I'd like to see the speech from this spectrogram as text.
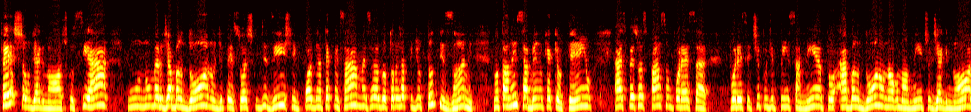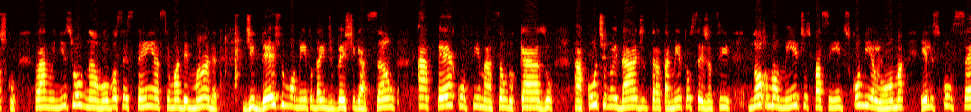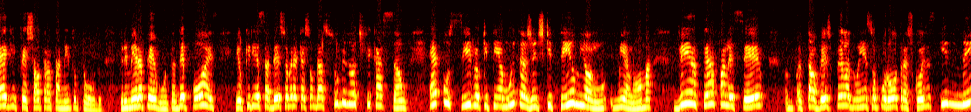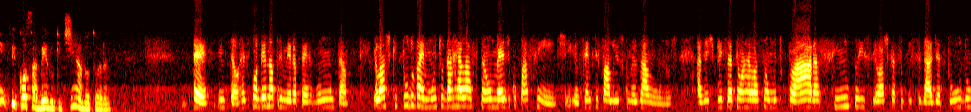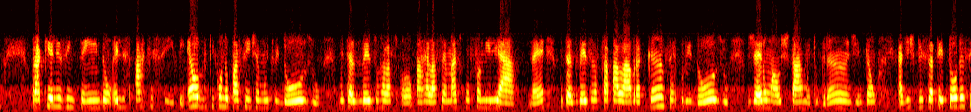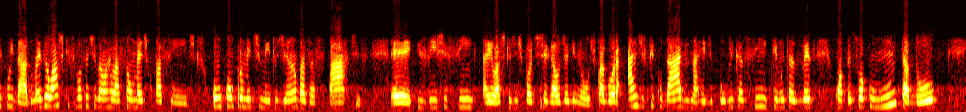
fecham o diagnóstico, se há um número de abandono de pessoas que desistem, podem até pensar, ah, mas a doutora já pediu tanto exame, não está nem sabendo o que é que eu tenho. As pessoas passam por essa por esse tipo de pensamento, abandonam normalmente o diagnóstico lá no início ou não? Ou vocês têm assim, uma demanda de, desde o momento da investigação até a confirmação do caso, a continuidade do tratamento, ou seja, se normalmente os pacientes com mieloma, eles conseguem fechar o tratamento todo. Primeira pergunta. Depois, eu queria saber sobre a questão da subnotificação. É possível que tenha muita gente que tenha mieloma, venha até a falecer, talvez pela doença ou por outras coisas, e nem ficou sabendo que tinha, doutora? É, então, respondendo à primeira pergunta, eu acho que tudo vai muito da relação médico-paciente. Eu sempre falo isso com meus alunos. A gente precisa ter uma relação muito clara, simples. Eu acho que a simplicidade é tudo para que eles entendam, eles participem. É óbvio que quando o paciente é muito idoso, muitas vezes a relação é mais com o familiar, né? Muitas vezes essa palavra câncer para o idoso gera um mal-estar muito grande, então a gente precisa ter todo esse cuidado. Mas eu acho que se você tiver uma relação médico-paciente com o comprometimento de ambas as partes, é, existe sim, eu acho que a gente pode chegar ao diagnóstico. Agora, as dificuldades na rede pública, sim, porque muitas vezes com a pessoa com muita dor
